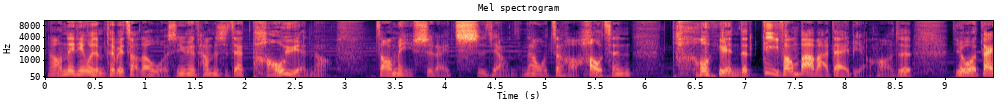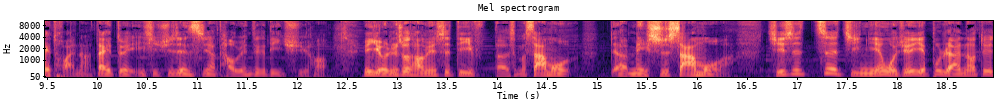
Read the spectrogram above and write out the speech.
然后那天为什么特别找到我，是因为他们是在桃园哦。找美食来吃这样子，那我正好号称桃园的地方爸爸代表哈，这由我带团啊，带队一起去认识一下桃园这个地区哈。因为有人说桃园是地呃什么沙漠呃美食沙漠嘛，其实这几年我觉得也不然哦。对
